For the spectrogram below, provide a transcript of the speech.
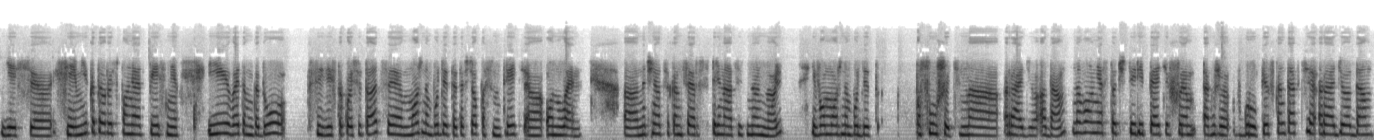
есть семьи, которые исполняют песни, и в этом году в связи с такой ситуацией можно будет это все посмотреть э, онлайн. Э, начнется концерт в 13.00. Его можно будет послушать на радио Адам на волне 104.5 FM, эм, также в группе ВКонтакте Радио Адам.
